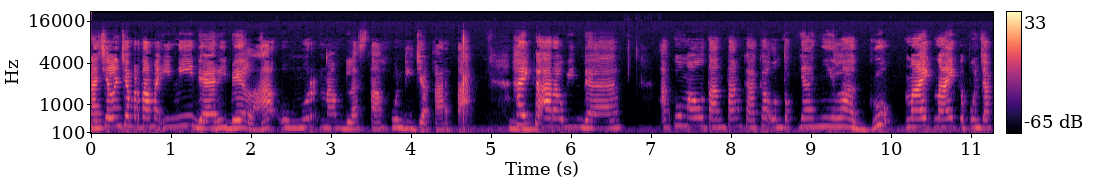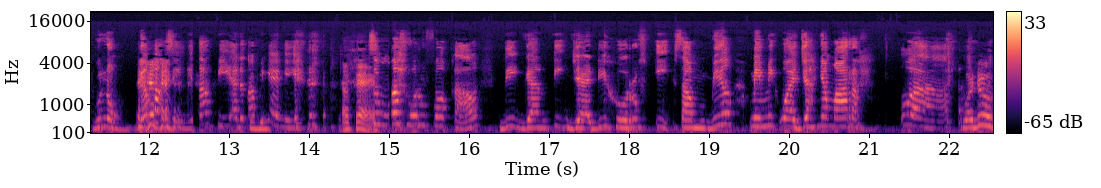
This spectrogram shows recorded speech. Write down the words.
Nah, challenge yang pertama ini dari Bella, umur 16 tahun di Jakarta. Hmm. Hai Kak Arawinda, aku mau tantang kakak untuk nyanyi lagu naik-naik ke puncak gunung. Gampang sih, tapi ada tapinya nih. Oke. Okay. Semua huruf vokal diganti jadi huruf I sambil mimik wajahnya marah. Wah. Waduh.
